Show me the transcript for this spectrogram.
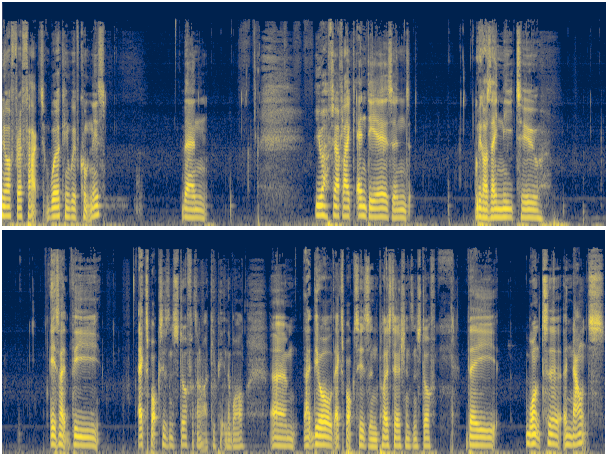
know for a fact, working with companies, then you have to have like NDAs and because they need to. It's like the Xboxes and stuff. I don't know. I keep hitting the wall. Um, like the old Xboxes and PlayStations and stuff. They want to announce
